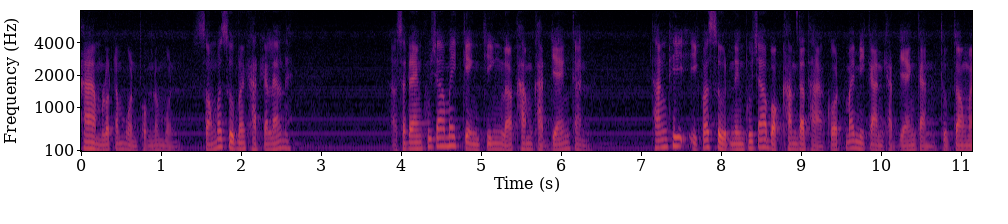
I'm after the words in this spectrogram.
ห้ามลดน้ำมนต์พรมน้ำมนต์สองพระสูตรมันขัดกันแล้วเนี่ย แสดงผู้เจ้าไม่เก่งจริงเหรอคำขัดแย้งกัน ทั้งที่อีกพระสูตรหนึ่งผู้เจ้าบอกคำตถาคตไม่มีการขัดแย้งกันถูกต้องไหม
